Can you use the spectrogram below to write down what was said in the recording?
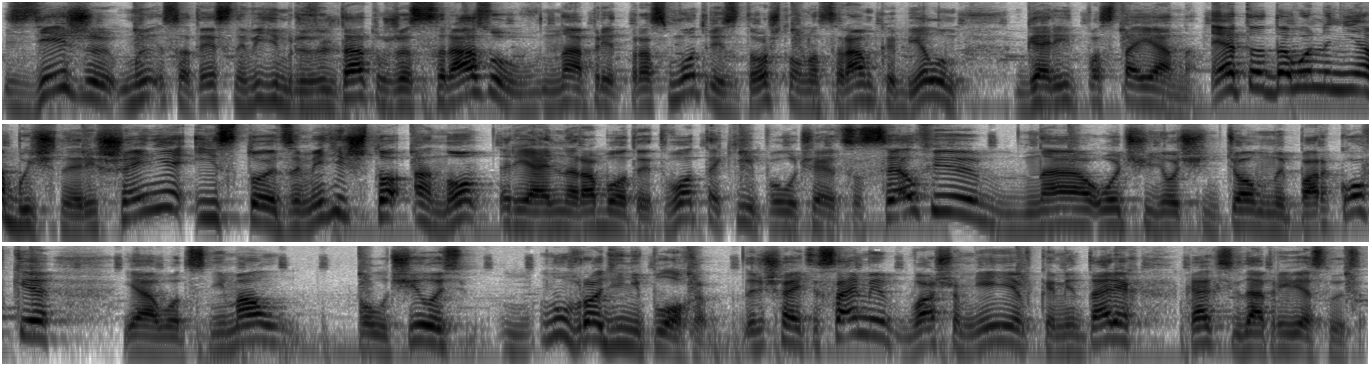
Здесь же мы, соответственно, видим результат уже сразу на предпросмотре из-за того, что у нас рамка белым горит постоянно. Это довольно необычное решение, и стоит заметить, что оно реально работает. Вот такие получаются селфи на очень-очень темной парковке. Я вот снимал, получилось, ну, вроде неплохо. Решайте сами, ваше мнение в комментариях, как всегда, приветствуется.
